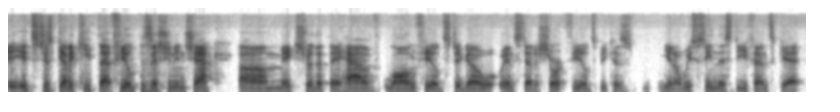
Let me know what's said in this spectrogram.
it's just got to keep that field position in check. Um, make sure that they have long fields to go instead of short fields because you know we've seen this defense get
